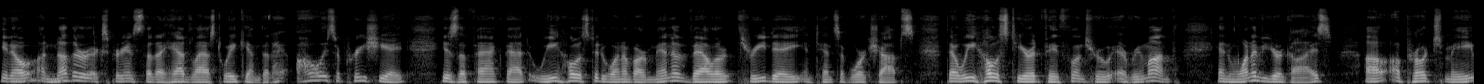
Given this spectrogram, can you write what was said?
You know, another experience that I had last weekend that I always appreciate is the fact that we hosted one of our Men of Valor three day intensive workshops that we host here at Faithful and True every month, and one of your guys uh, approached me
